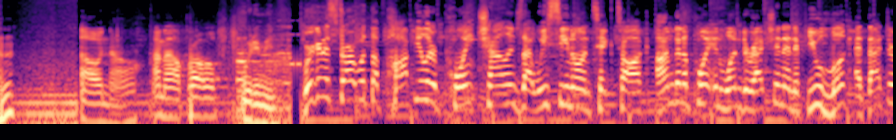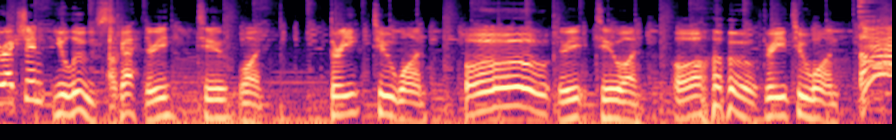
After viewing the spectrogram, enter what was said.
Hmm? Oh no, I'm out, bro. What do you mean? We're gonna start with the popular point challenge that we've seen on TikTok. I'm gonna point in one direction, and if you look at that direction, you lose. Okay. Three, two, one. Three, two, one. Oh, Three, two, one. Oh. three, two, one. Yeah!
